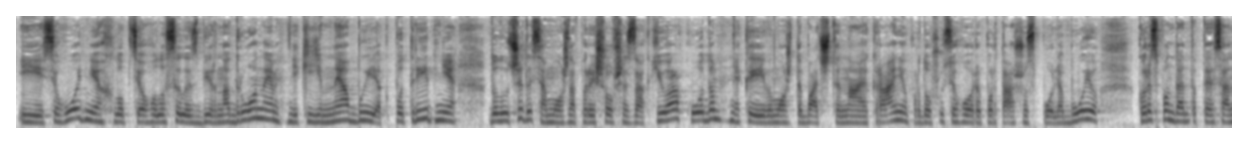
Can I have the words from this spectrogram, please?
І сьогодні хлопці оголосили збір на дрони, які їм неабияк потрібні. Долучитися можна, перейшовши за QR-кодом, який ви можете бачити на екрані упродовж усього репортажу з поля бою. Кореспондента ТСН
